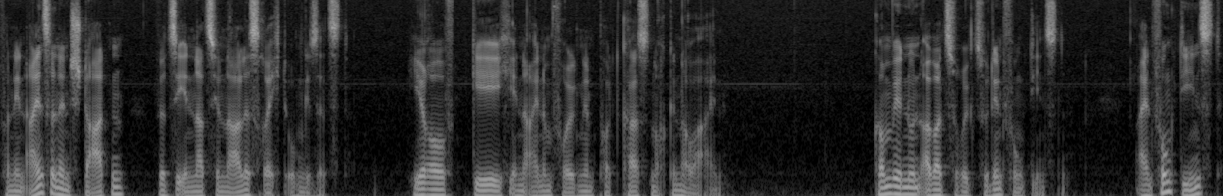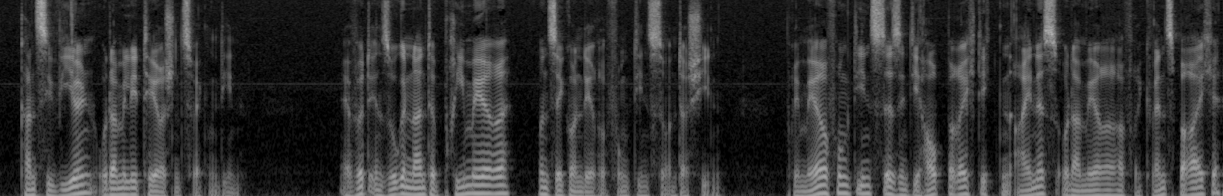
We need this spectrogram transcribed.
Von den einzelnen Staaten wird sie in nationales Recht umgesetzt. Hierauf gehe ich in einem folgenden Podcast noch genauer ein. Kommen wir nun aber zurück zu den Funkdiensten. Ein Funkdienst kann zivilen oder militärischen Zwecken dienen. Er wird in sogenannte primäre und sekundäre Funkdienste unterschieden. Primäre Funkdienste sind die Hauptberechtigten eines oder mehrerer Frequenzbereiche,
